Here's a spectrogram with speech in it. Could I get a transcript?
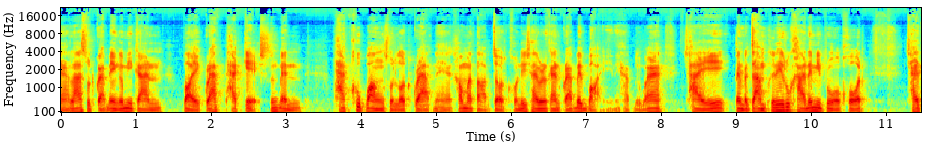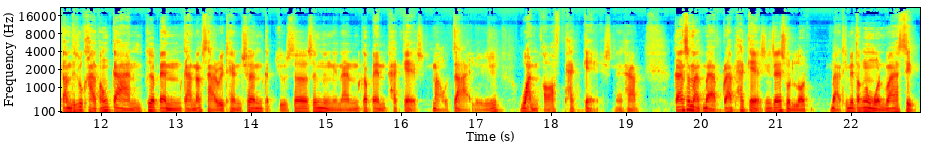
นะล่าสุด Grab เองก็มีการปล่อย Grab Package ซึ่งเป็น แพ็คคูปองส่วนลด Grab นะฮะเข้ามาตอบโจทย์คนที่ใช้บริการ Grab บ่อยๆนะครับหรือว่าใช้เป็นประจำเพื่อที่ลูกค้าได้มีโปรโมโค้ดใช้ตามที่ลูกค้าต้องการเพื่อเป็นการรักษา retention กับ user ซึ่งหนึ่งในนั้นก็เป็นแพ็กเกจเหมาจ่ายหรือ one off package นะครับการสมัครแบบ Grab Package นี่ได้ส่วนลดแบบที่ไม่ต้องกังวลว่าสิทธิ์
